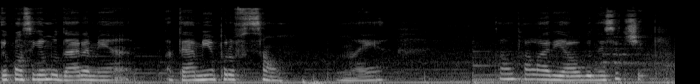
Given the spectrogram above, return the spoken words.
eu consiga mudar a minha, até a minha profissão, né? Então falaria algo desse tipo.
